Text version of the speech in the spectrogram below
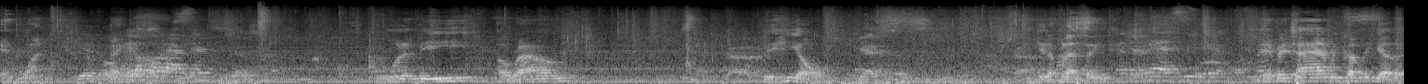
and 1. Thank you. You want to be around the hill Yes. to get a blessing. Yes. Every time we come together,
